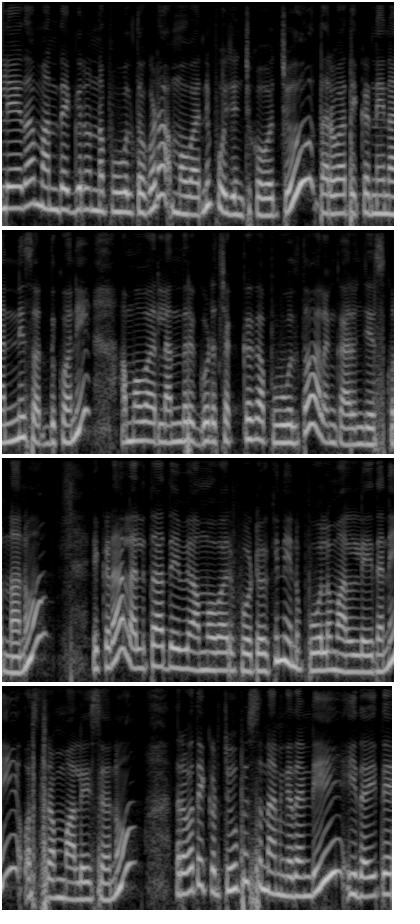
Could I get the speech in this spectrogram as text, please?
లేదా మన దగ్గర ఉన్న పువ్వులతో కూడా అమ్మవారిని పూజించుకోవచ్చు. తర్వాత ఇక్కడ నేను అన్నీ సర్దుకొని అమ్మవార్లందరికి కూడా చక్కగా పువ్వులతో అలంకారం చేసుకున్నాను. ఇక్కడ లలితాదేవి అమ్మవారి ఫోటోకి నేను పూల మాల లేదని వస్త్రం మాలేశాను. తర్వాత ఇక్కడ చూపిస్తున్నాను కదండి. ఇదైతే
